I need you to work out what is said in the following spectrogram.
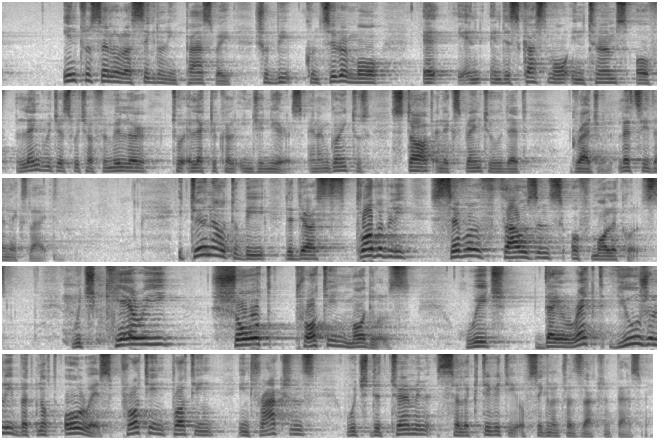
intracellular signaling pathway should be considered more eh, and, and discussed more in terms of languages which are familiar to electrical engineers. And I'm going to start and explain to you that gradually. Let's see the next slide. It turned out to be that there are probably several thousands of molecules which carry short protein modules which direct, usually but not always, protein protein interactions which determine selectivity of signal transduction pathway.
